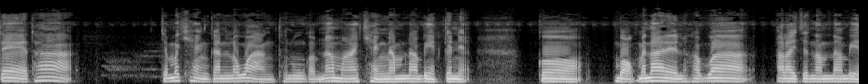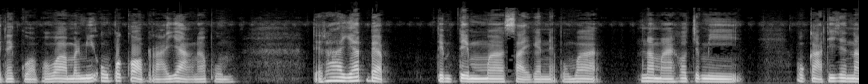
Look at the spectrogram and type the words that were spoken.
แต่ถ้าจะมาแข่งกันระหว่างธนูกับหน้าไม้แข่งนำดาเมจกันเนี่ย ก็ บอกไม่ได้เลยนะครับว่าอะไรจะนำดาเมจได้กว่า เพราะว่ามันมีองค์ประกอบหลายอย่างนะครับผม แต่ถ้ายัดแบบเต็มๆมาใส่กันเนี่ย ผมว่าหน้าไม้เขาจะมีโอกาสที่จะน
